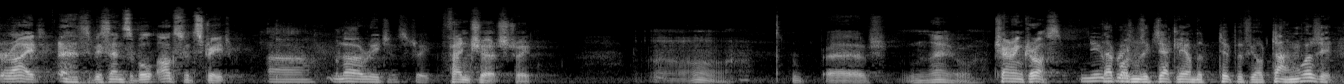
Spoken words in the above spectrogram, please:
Right. Uh, to be sensible, Oxford Street. Uh, Lower Regent Street. Fenchurch Street. Uh, no. Charing Cross. New that Bridge. wasn't exactly on the tip of your tongue, was it?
